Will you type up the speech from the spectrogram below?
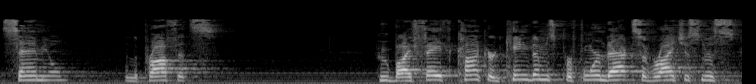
Samuel, and the prophets, who by faith conquered kingdoms, performed acts of righteousness,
